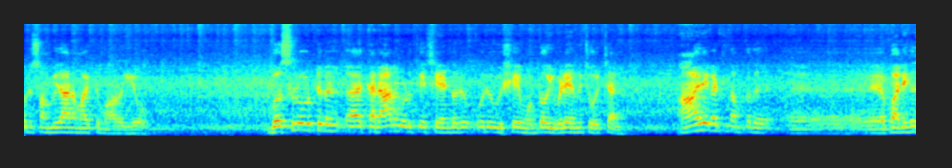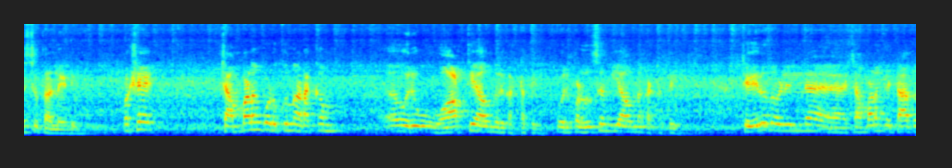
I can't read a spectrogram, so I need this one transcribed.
ഒരു സംവിധാനമായിട്ട് മാറുകയോ ബസ് റൂട്ടുകൾ കരാർ കൊടുക്കുകയോ ചെയ്യേണ്ട ഒരു ഒരു വിഷയമുണ്ടോ ഇവിടെ എന്ന് ചോദിച്ചാൽ ആദ്യഘട്ടം നമുക്കത് പരിഹസിച്ച് തള്ളേണ്ടി വരും. പക്ഷേ ശമ്പളം കൊടുക്കുന്ന അടക്കം ഒരു വാർത്തയാവുന്ന ഒരു ഘട്ടത്തിൽ ഒരു പ്രതിസന്ധിയാവുന്ന ഘട്ടത്തിൽ ചെയ്ത തൊഴിലിന് ശമ്പളം കിട്ടാത്ത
